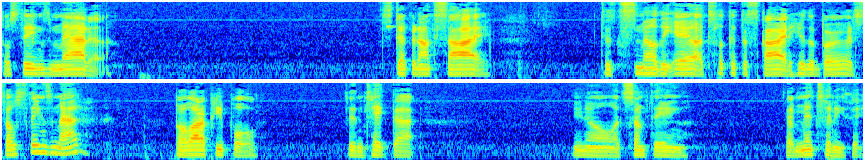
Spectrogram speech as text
Those things matter. Stepping outside to smell the air, to look at the sky, to hear the birds, those things matter. But a lot of people didn't take that, you know, as something that meant anything.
